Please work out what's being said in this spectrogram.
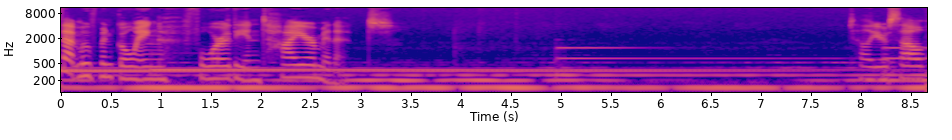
That movement going for the entire minute. Tell yourself,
